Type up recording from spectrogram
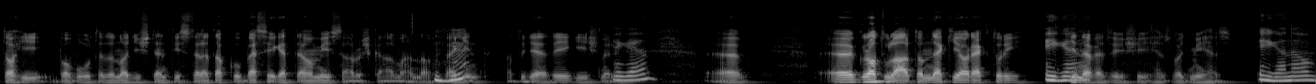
Tahiba volt ez a nagyisten tisztelet, akkor beszélgettem a Mészáros Kálmánnal uh-huh. megint. Hát ugye régi ismerő. Igen. Gratuláltam neki a rektori Igen. kinevezéséhez, vagy mihez. Igen, a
